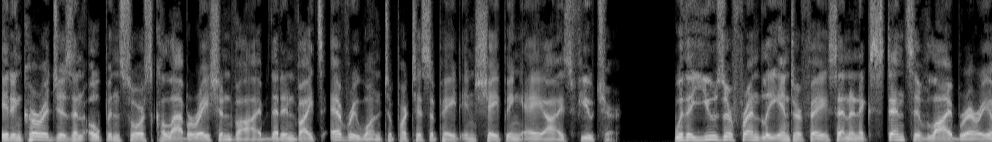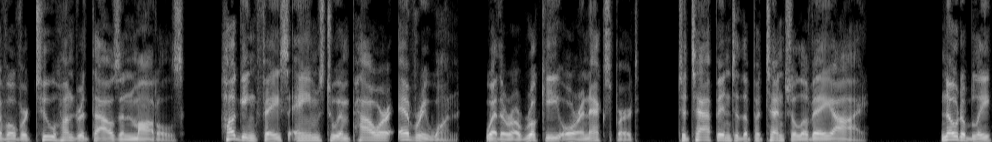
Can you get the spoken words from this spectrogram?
It encourages an open-source collaboration vibe that invites everyone to participate in shaping AI's future. With a user-friendly interface and an extensive library of over 200,000 models, Hugging Face aims to empower everyone, whether a rookie or an expert, to tap into the potential of AI. Notably,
